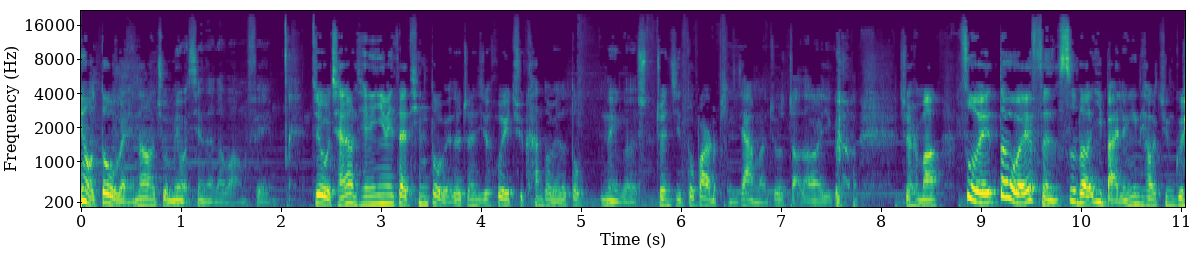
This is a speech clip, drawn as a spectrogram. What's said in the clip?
有窦唯呢，就没有现在的王菲。就我前两天因为在听窦唯的专辑，会去看窦唯的豆那个专辑豆瓣的评价嘛，就找到了一个，叫什么？作为窦唯粉丝的一百零一条军规，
